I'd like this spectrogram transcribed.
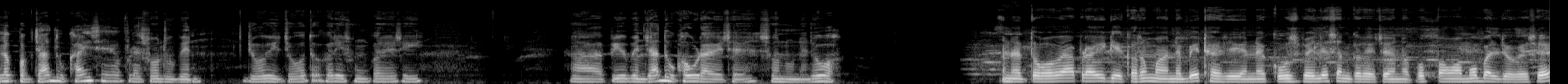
લગભગ જાદુ ખાય છે આપણે સોનુબેન. જોઈ જો તો ખરી શું કરે છે. હા, પિયુબેન જાદુ ખવડાવે છે સોનુને, જોવા. અને તો હવે આપણે આવી ગયા ઘરમાં અને બેઠા છીએ અને કુશભાઈ લેસન કરે છે અને પપ્પામાં મોબાઈલ જોવે છે.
